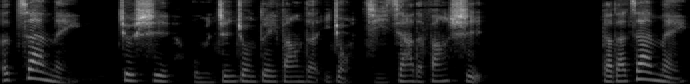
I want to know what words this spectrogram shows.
而赞美。就是我们尊重对方的一种极佳的方式。表达赞美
